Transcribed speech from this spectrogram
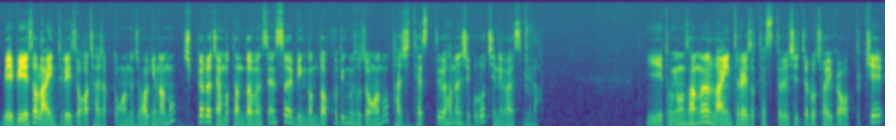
맵비에서 라인 트레이서가 잘 작동하는지 확인한 후 식별을 잘못한다면 센서의 민감도와 코딩을 소정한 후 다시 테스트하는 식으로 진행하였습니다. 이 동영상은 라인 트레이서 테스트를 실제로 저희가 어떻게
